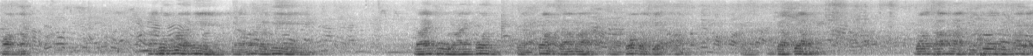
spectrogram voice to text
ความรับทุกเมื่อนี่นะมันก็มีหลายผู้หลายคนนะความสามารถก็กระเกียบอ่ากับย่ำว่าสามารถที่โตขึ้นมาได้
